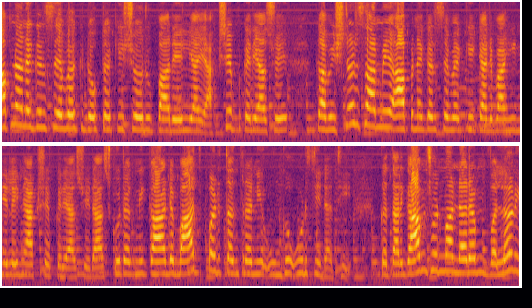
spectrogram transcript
આપના નગરસેવક ડોક્ટર કિશોર રૂપારેલિયાએ આક્ષેપ કર્યા છે. કમિશનર સામે આપ નગરસેવકે કાર્યવાહીને લઈને આક્ષેપ કર્યા છે. રાજકોટ અગ્નિકાંડ બાદ પણ તંત્રની ઊંઘ ઉડતી નથી. કતારગામ ઝોનમાં નરમ વલણ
